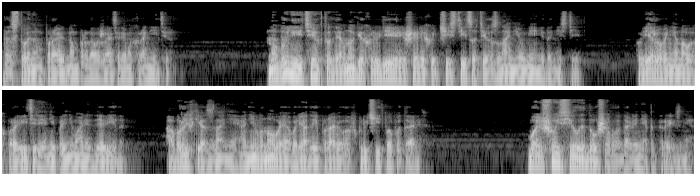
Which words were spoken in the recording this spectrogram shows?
достойным праведным продолжателям и хранителям. Но были и те, кто для многих людей решили хоть частицу тех знаний и умений донести. Верования новых правителей они принимали для вида. Обрывки от знаний они в новые обряды и правила включить попытались. Большой силой душ обладали некоторые из них.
